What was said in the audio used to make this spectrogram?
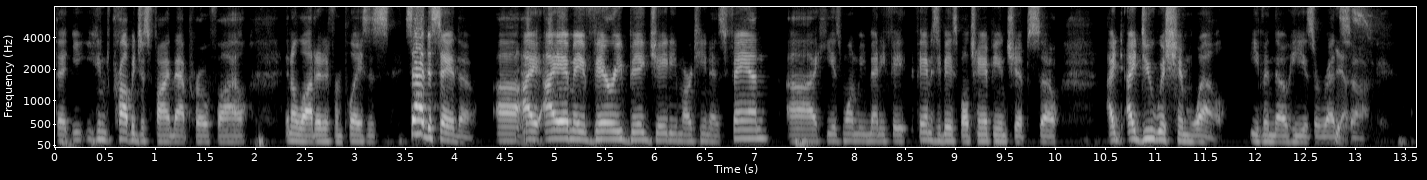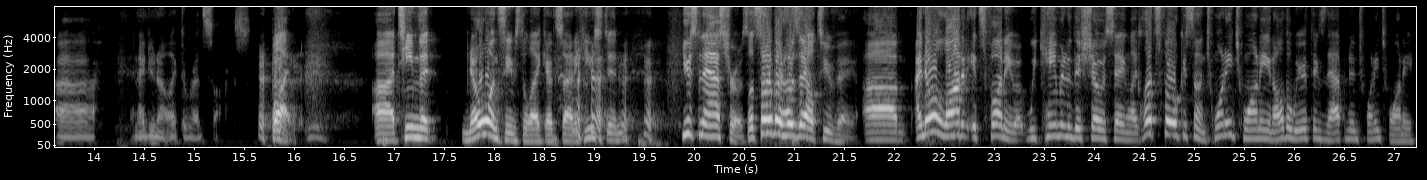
that you, you can probably just find that profile in a lot of different places. Sad to say though, uh, I, I, am a very big JD Martinez fan. Uh, he has won me many fa- fantasy baseball championships, so I, I, do wish him well, even though he is a Red yes. Sox. Uh, and I do not like the Red Sox. But uh, a team that no one seems to like outside of Houston, Houston Astros. Let's talk about Jose Altuve. Um, I know a lot of it's funny. but We came into the show saying like, let's focus on 2020 and all the weird things that happened in 2020,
